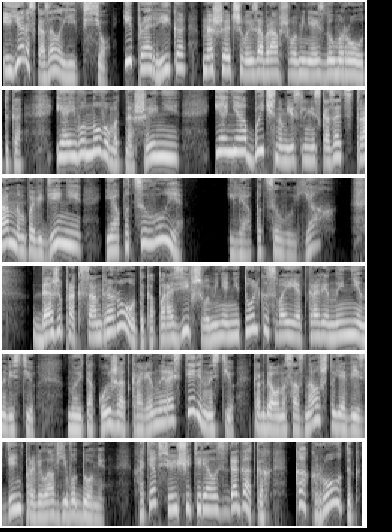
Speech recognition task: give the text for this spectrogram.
И я рассказала ей все. И про Рика, нашедшего и забравшего меня из дома Роутека, и о его новом отношении, и о необычном, если не сказать странном поведении, и о поцелуе. Или о поцелуях? Даже про Ксандра Роутека, поразившего меня не только своей откровенной ненавистью, но и такой же откровенной растерянностью, когда он осознал, что я весь день провела в его доме, хотя все еще терялась в догадках, как Роутек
